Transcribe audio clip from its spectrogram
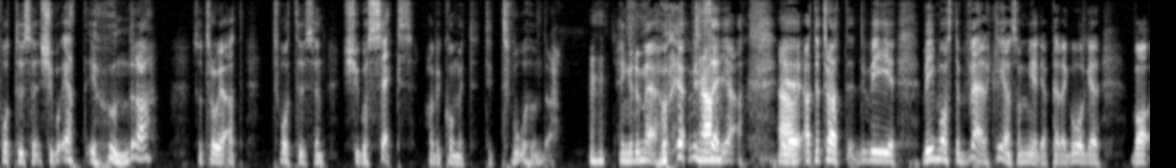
2021 är 100 så tror jag att 2026 har vi kommit till 200. Mm. Hänger du med vad jag vill ja. säga? Ja. Eh, att jag tror att vi, vi måste verkligen som mediepedagoger vara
